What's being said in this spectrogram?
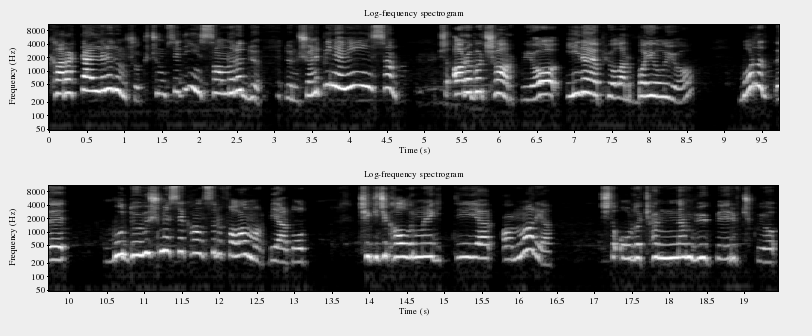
karakterlere dönüşüyor. Küçümsediği insanlara dö- dönüşüyor. Yani bir nevi insan. İşte araba çarpıyor, iğne yapıyorlar, bayılıyor. Bu arada e, bu dövüşme sekansları falan var bir yerde. O çekici kaldırmaya gittiği yer an var ya. İşte orada kendinden büyük bir herif çıkıyor.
